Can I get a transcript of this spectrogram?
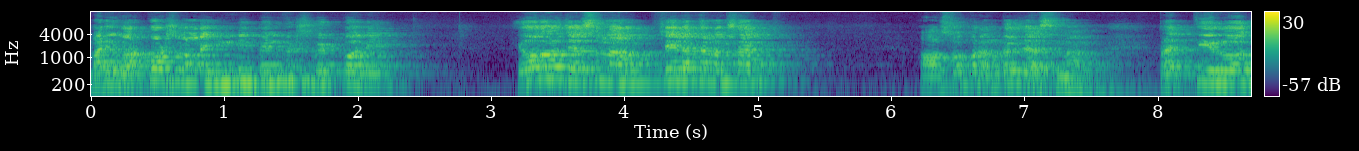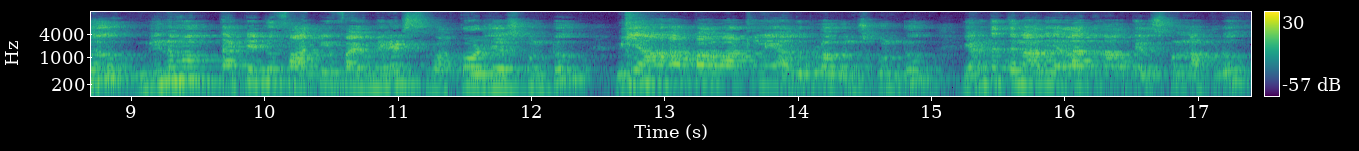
మరి వర్కౌట్స్ వల్ల ఇన్ని బెనిఫిట్స్ పెట్టుకొని ఎవరెవరు చేస్తున్నారు? చేయలేదండి ఒకసారి. సూపర్. అందరూ చేస్తున్నారు. ప్రతిరోజు minimum thirty to forty five minutes workout చేసుకుంటూ మీ ఆహార అలవాట్లని అదుపులో ఉంచుకుంటూ ఎంత తినాలి ఎలా తినాలో తెలుసుకున్నప్పుడు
